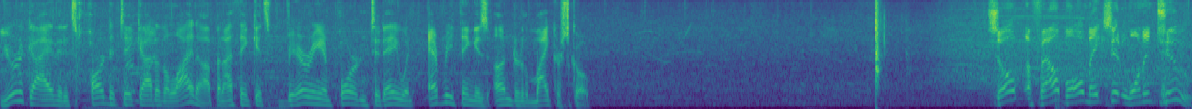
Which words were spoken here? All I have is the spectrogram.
you're a guy that it's hard to take out of the lineup, and I think it's very important today when everything is under the microscope. So a foul ball makes it one and two.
